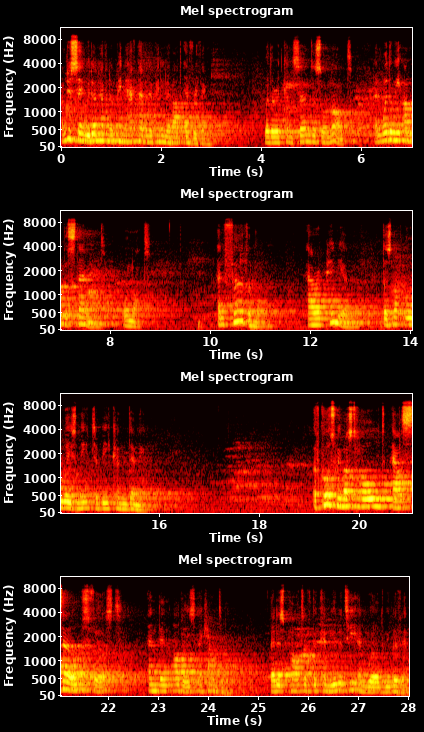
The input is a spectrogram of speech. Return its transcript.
I'm just saying we don't have an opinion, have to have an opinion about everything, whether it concerns us or not, and whether we understand or not. And furthermore, our opinion does not always need to be condemning. Of course, we must hold ourselves first and then others accountable. That is part of the community and world we live in.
